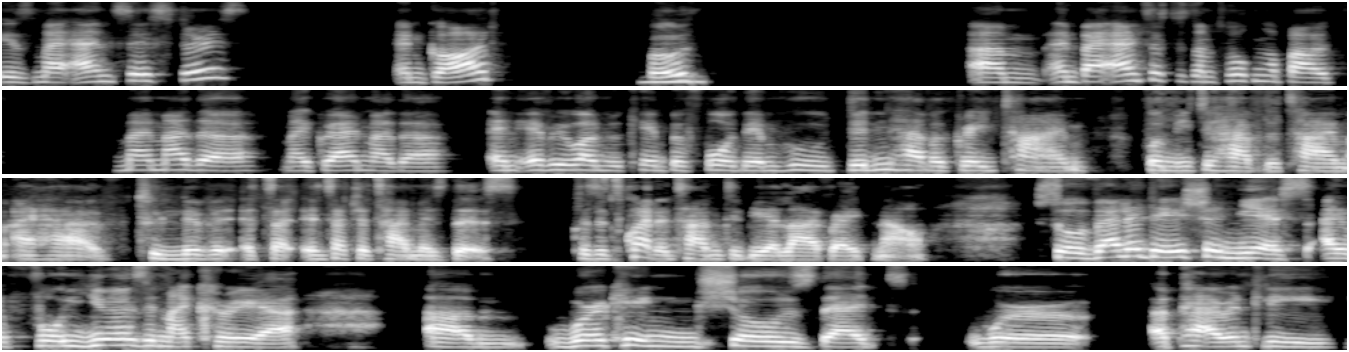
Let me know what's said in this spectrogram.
is my ancestors and God, both. Mm-hmm um, and by ancestors, I'm talking about my mother, my grandmother, and everyone who came before them who didn't have a great time for me to have the time I have to live it in such a time as this. Because it's quite a time to be alive right now. So, validation, yes, I, for years in my career, um, working shows that were apparently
